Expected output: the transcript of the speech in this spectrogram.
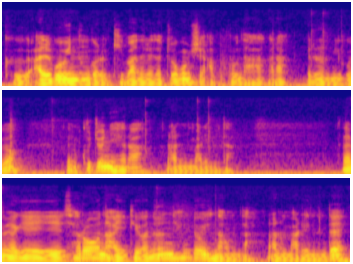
그 알고 있는 걸 기반으로 해서 조금씩 앞으로 나아가라 이런 의미고요. 꾸준히 해라 라는 말입니다. 그 다음에 여기 새로운 아이디어는 행동에서 나온다 라는 말이 있는데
